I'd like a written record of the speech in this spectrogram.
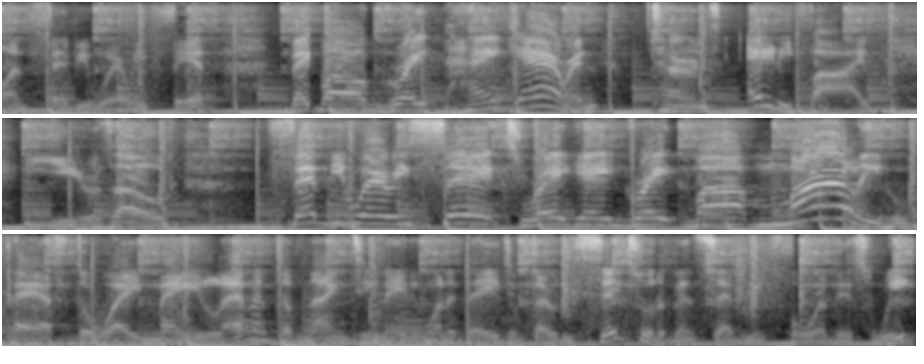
on February 5th. Baseball great Hank Aaron turns 85 years old. February 6th, reggae great Bob Marley, who passed away May 11th of 1981 at the age of 36, would have been 74 this week.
